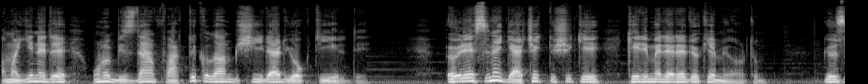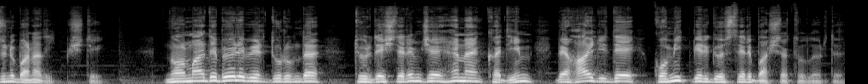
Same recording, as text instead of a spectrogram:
ama yine de onu bizden farklı kılan bir şeyler yok değildi. Öylesine gerçek dışı ki kelimelere dökemiyordum. Gözünü bana dikmişti. Normalde böyle bir durumda türdeşlerimce hemen kadim ve hayli de komik bir gösteri başlatılırdı.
